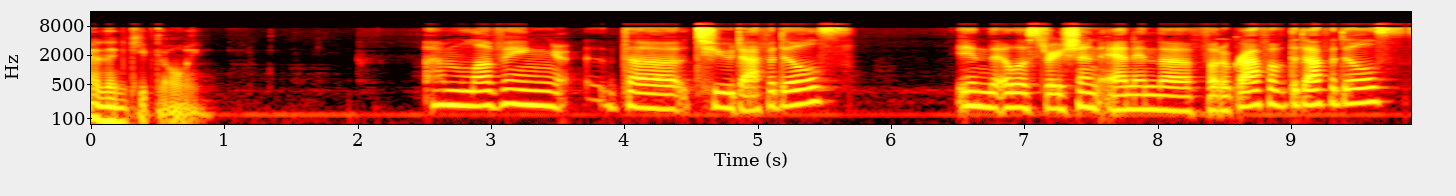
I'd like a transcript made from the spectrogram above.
and then keep going? I'm loving the two daffodils in the illustration and in the photograph of the daffodils.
